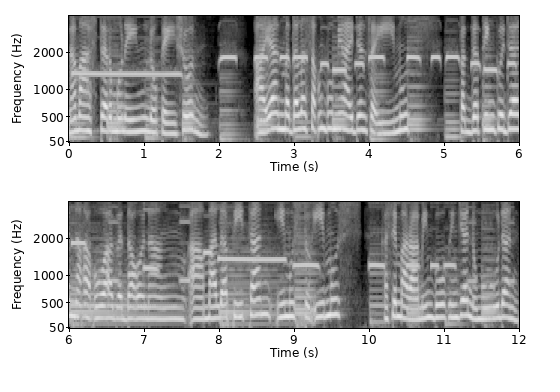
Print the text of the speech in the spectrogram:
na-master mo na yung location. Ayan, madalas akong bumiyahe dyan sa Imus. Pagdating ko dyan, nakakuha agad ako ng ah, malapitan, Imus to Imus. Kasi maraming booking dyan, umuulan.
